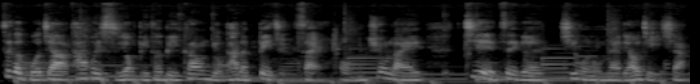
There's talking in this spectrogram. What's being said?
这个国家它会使用比特币，刚刚有它的背景在，我们就来借这个新闻，我们来了解一下。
